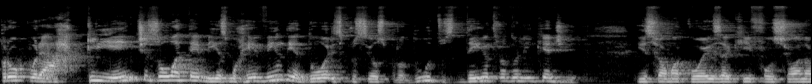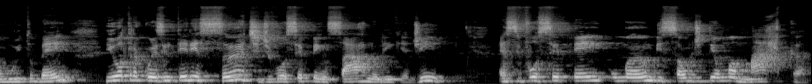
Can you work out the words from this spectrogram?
procurar clientes ou até mesmo revendedores para os seus produtos dentro do LinkedIn. Isso é uma coisa que funciona muito bem. E outra coisa interessante de você pensar no LinkedIn é se você tem uma ambição de ter uma marca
